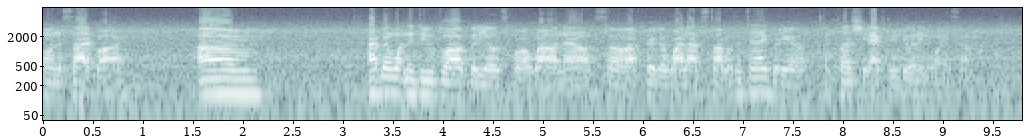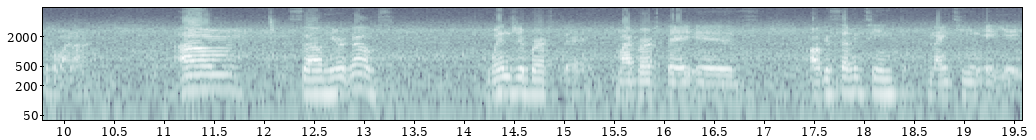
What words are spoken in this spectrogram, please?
on the sidebar. Um, I've been wanting to do vlog videos for a while now, so I figured why not start with a tag video. And plus she asked me to do it anyway, so I figured why not. Um, so here it goes. When's your birthday? My birthday is August 17th, 1988.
